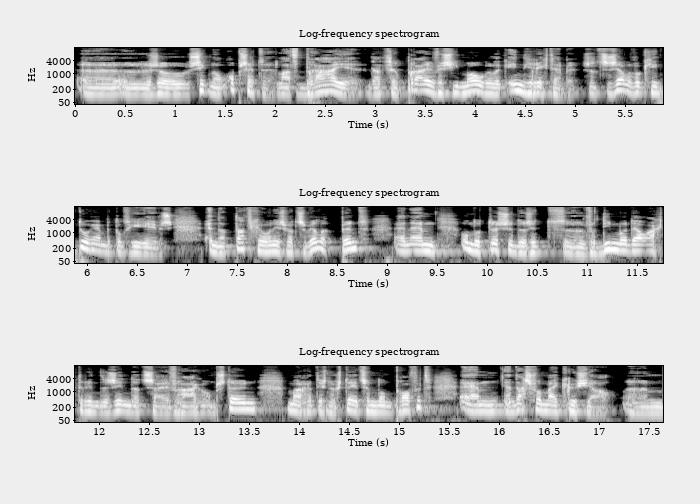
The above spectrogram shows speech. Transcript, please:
uh, zo Signal opzetten, laten draaien. Dat ze privacy mogelijk ingericht hebben. Zodat ze zelf ook geen toegang hebben tot gegevens. En dat dat gewoon is wat ze willen. Punt. En, en ondertussen, er zit een verdienmodel achter in de zin dat zij vragen om steun. Maar het is nog steeds een non-profit. Um, en dat is voor mij cruciaal. Um,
